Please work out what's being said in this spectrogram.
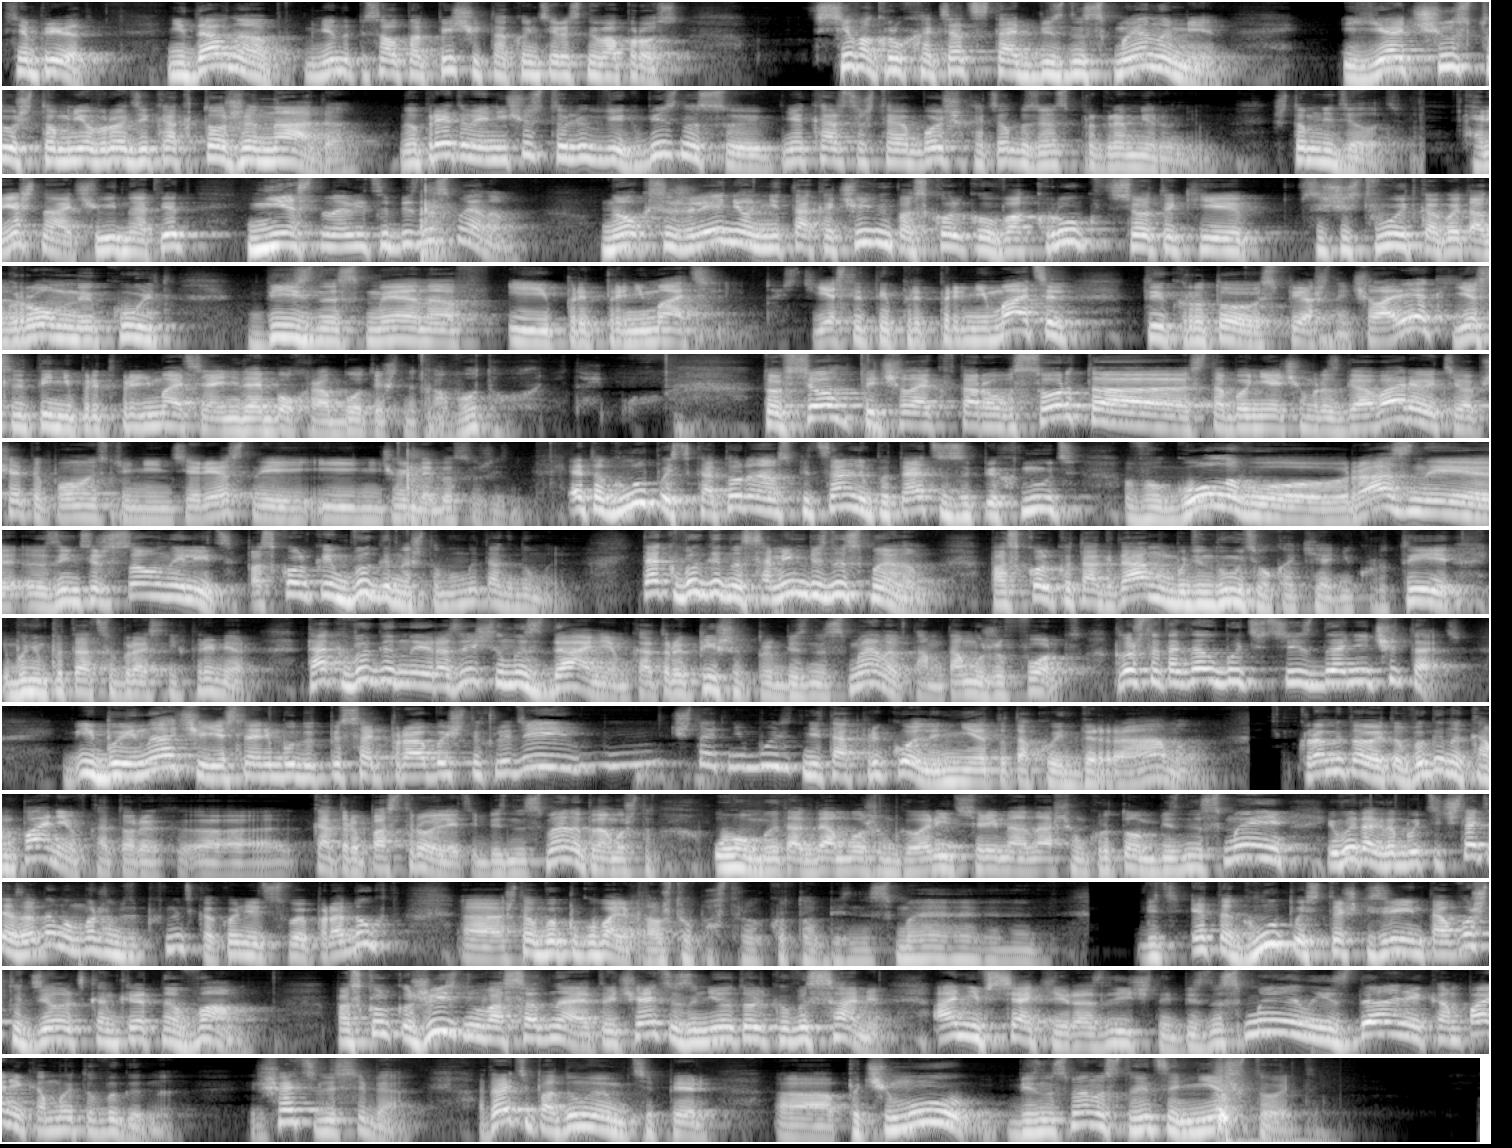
Всем привет! Недавно мне написал подписчик такой интересный вопрос. Все вокруг хотят стать бизнесменами, и я чувствую, что мне вроде как тоже надо. Но при этом я не чувствую любви к бизнесу, и мне кажется, что я больше хотел бы заняться программированием. Что мне делать? Конечно, очевидный ответ – не становиться бизнесменом. Но, к сожалению, он не так очевиден, поскольку вокруг все-таки существует какой-то огромный культ бизнесменов и предпринимателей есть, если ты предприниматель, ты крутой, успешный человек. Если ты не предприниматель, а не дай бог работаешь на кого-то, ох, не то все, ты человек второго сорта, с тобой не о чем разговаривать, и вообще ты полностью неинтересный и ничего не добился в жизни. Это глупость, которую нам специально пытаются запихнуть в голову разные заинтересованные лица, поскольку им выгодно, чтобы мы так думали. Так выгодно самим бизнесменам, поскольку тогда мы будем думать, о, какие они крутые, и будем пытаться брать с них пример. Так выгодно и различным изданиям, которые пишут про бизнесменов, там, там уже Forbes, потому что тогда вы будете эти издания читать. Ибо иначе, если они будут писать про обычных людей, читать не будет не так прикольно, нету такой драмы. Кроме того, это выгодно компаниям, в которых, э, которые построили эти бизнесмены, потому что, о, мы тогда можем говорить все время о нашем крутом бизнесмене, и вы тогда будете читать, а заодно мы можем запихнуть какой-нибудь свой продукт, э, чтобы вы покупали, потому что вы построил крутой бизнесмен. Ведь это глупость с точки зрения того, что делать конкретно вам. Поскольку жизнь у вас одна, и отвечаете за нее только вы сами, а не всякие различные бизнесмены, издания, компании, кому это выгодно. Решайте для себя. А давайте подумаем теперь, э, почему бизнесмену становиться не стоит.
